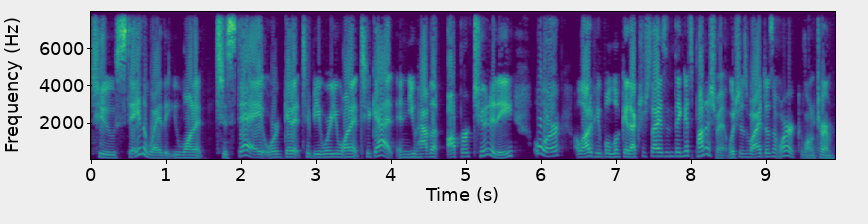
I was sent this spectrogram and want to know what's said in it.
to stay the way that you want it to stay or get it to be where you want it to get. And you have that opportunity. Or a lot of people look at exercise and think it's punishment, which is why it doesn't work long term.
